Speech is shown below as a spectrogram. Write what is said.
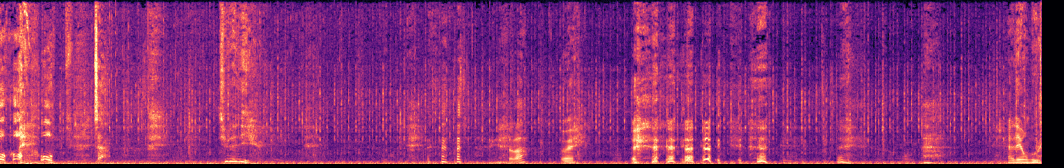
Oh, oh, oh, putain Tu l'as dit. Ça va? Ouais. Allez, on bouge.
